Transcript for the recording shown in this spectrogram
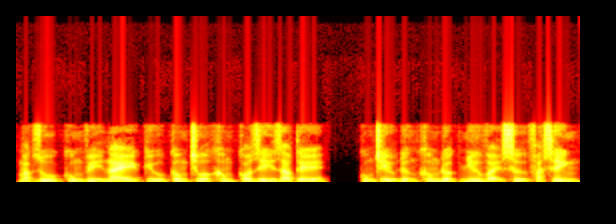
mặc dù cùng vị này cựu công chúa không có gì giao tế, cũng chịu đựng không được như vậy sự phát sinh.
